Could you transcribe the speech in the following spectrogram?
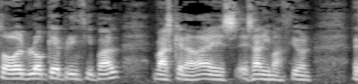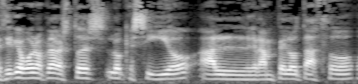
todo el bloque principal, más que nada, es, es animación. Decir que, bueno, claro, esto es lo que siguió al gran pelotazo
